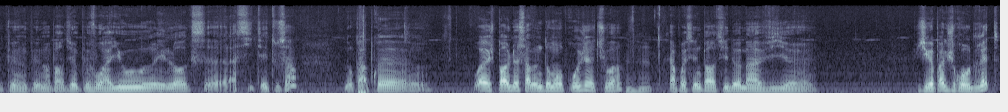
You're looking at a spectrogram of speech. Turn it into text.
un peu, un peu, ma partie un peu voyou, les locks, euh, la cité, tout ça. Donc après, euh, ouais, je parle de ça même dans mon projet, tu vois. Mhm. Après, c'est une partie de ma vie. euh, je dirais pas que je regrette,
